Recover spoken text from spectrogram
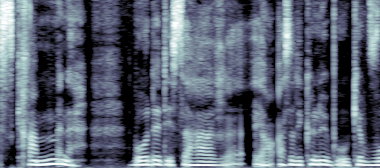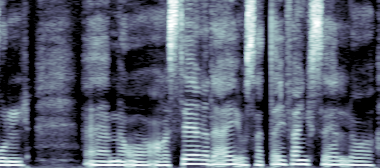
skremmende, både disse her Ja, altså de kunne jo bruke vold eh, med å arrestere deg og sette deg i fengsel, og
